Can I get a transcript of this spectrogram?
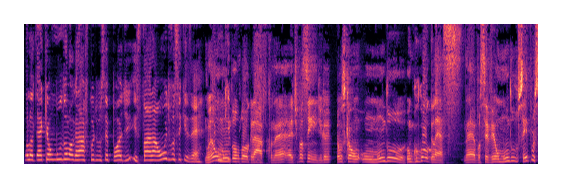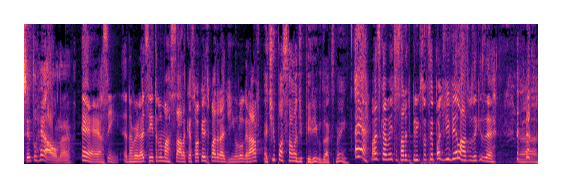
Holodeck é um mundo holográfico onde você pode estar aonde você quiser. Não é um O que- mundo holográfico, né? É tipo assim, digamos que é um, um mundo. Um Google Glass, né? Você vê um mundo 100% real, né? É, assim, é, na verdade você entra numa sala que é só aqueles quadradinhos holográficos. É tipo a sala de perigo do X-Men? É, basicamente a sala de perigo, só que você pode viver lá se você quiser. Ah,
